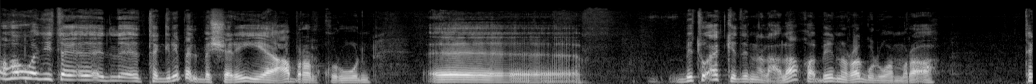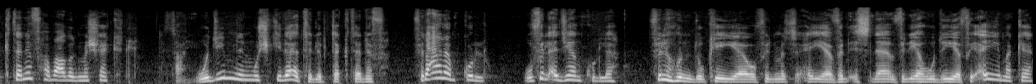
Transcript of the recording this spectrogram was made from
هو دي التجربة البشرية عبر القرون. آه، بتؤكد إن العلاقة بين رجل وامرأة تكتنفها بعض المشاكل. صحيح. ودي من المشكلات اللي بتكتنفها في العالم كله وفي الأديان كلها. في الهندوكية وفي المسيحية في الإسلام في اليهودية في أي مكان.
